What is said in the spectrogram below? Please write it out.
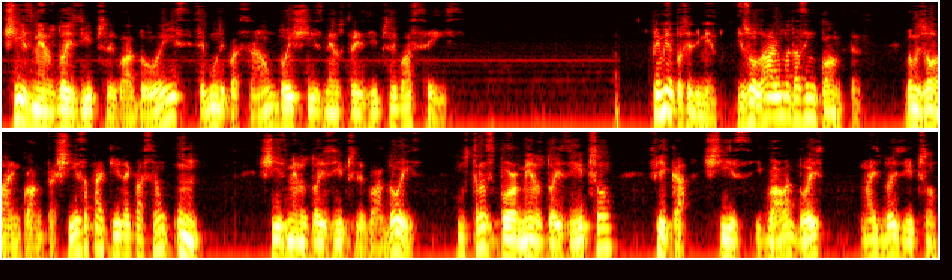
x menos 2y igual a 2. Segunda equação, 2x menos 3y igual a 6. Primeiro procedimento, isolar uma das incógnitas. Vamos isolar a incógnita x a partir da equação 1. x menos 2y igual a 2. Vamos transpor menos 2y, fica x igual a 2 mais 2y.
